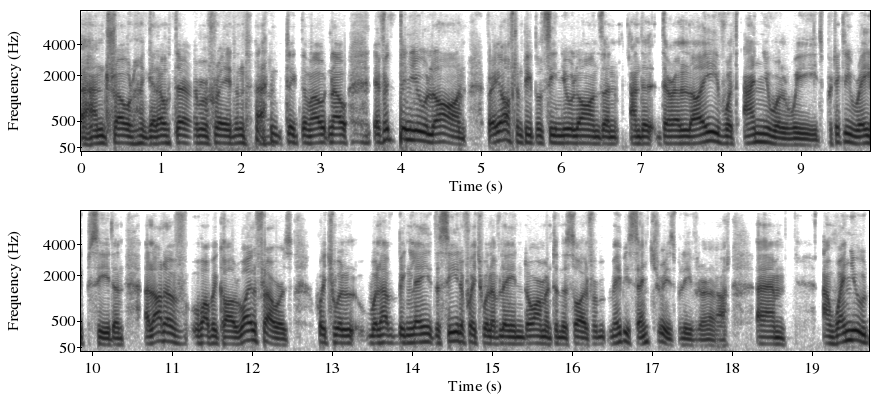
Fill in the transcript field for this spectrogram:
A hand trowel and get out there, I'm afraid, and, and dig them out. Now, if it's a new lawn, very often people see new lawns and, and they're alive with annual weeds, particularly rapeseed and a lot of what we call wildflowers, which will, will have been laid, the seed of which will have lain dormant in the soil for maybe centuries, believe it or not. Um, and when you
